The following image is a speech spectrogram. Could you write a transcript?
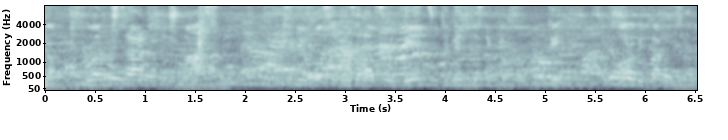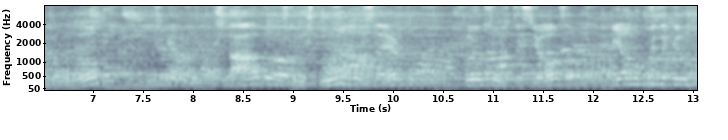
Não, vou lá mostrar o espaço, o senhor possa pensar ao seu bem, juntamente com esse aqui. Ok, agora mostrar a Paloma, a senhora foi gostável, mostrou-nos tudo, certo? Foi uma pessoa atenciosa, e há uma coisa que eu não posso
